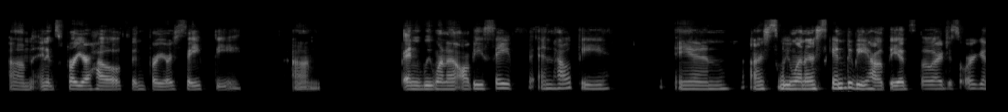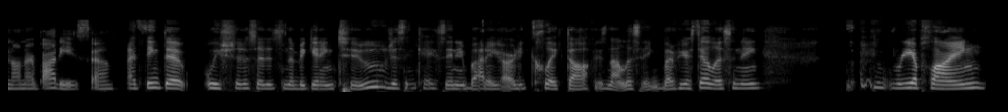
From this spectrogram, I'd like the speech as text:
Um, and it's for your health and for your safety. Um, and we want to all be safe and healthy and our we want our skin to be healthy. It's the largest organ on our bodies. So I think that we should have said this in the beginning too, just in case anybody already clicked off is not listening. But if you're still listening, reapplying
